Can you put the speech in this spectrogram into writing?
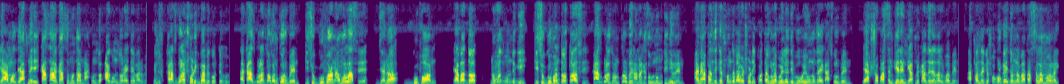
এই আমল দিয়ে আপনি এই কাঁচা গাছের মধ্যে আপনি আগুন আগুন ধরাইতে পারবেন। কিন্তু কাজগুলা সঠিকভাবে করতে হবে। আর কাজগুলা যখন করবেন, কিছু গোপন আমল আছে, যেন গোপন এবাদত, নমাজ বন্দী কিছু গোপন তত্ত্ব আছে, কাজগুলো যখন করবেন, আমার কাছে অনুমতি নেবেন। আমি আপনাদেরকে সুন্দরভাবে সঠিক কথাগুলো বলে দিব, ওই অনুযায়ী কাজ করবেন। একশো পার্সেন্ট গ্যারেন্টি আপনি কাজের রেজাল্ট পাবেন। আপনাদেরকে সকলকেই ধন্যবাদ, আসসালামু আলাইকুম।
